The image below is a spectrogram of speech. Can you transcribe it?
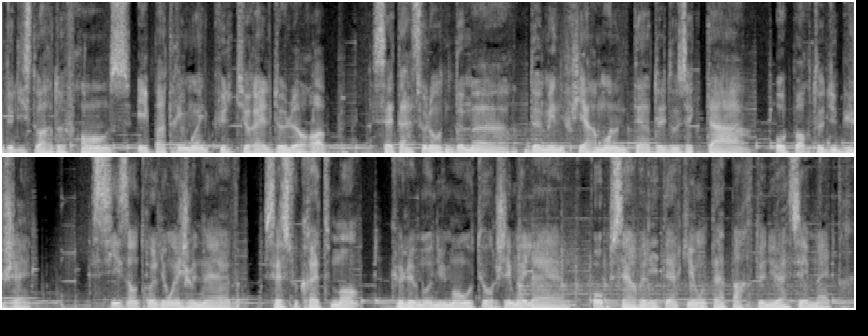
de l'histoire de France et patrimoine culturel de l'Europe, cette insolente demeure domine fièrement une terre de 12 hectares, aux portes du budget. Six entre Lyon et Genève, c'est secrètement que le monument autour gémellaire observe les terres qui ont appartenu à ses maîtres.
